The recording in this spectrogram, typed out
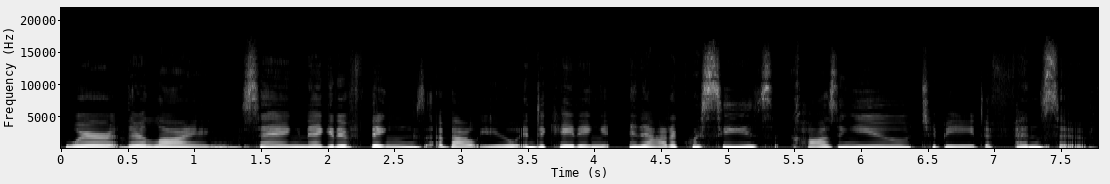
where they're lying, saying negative things about you, indicating inadequacies, causing you to be defensive.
